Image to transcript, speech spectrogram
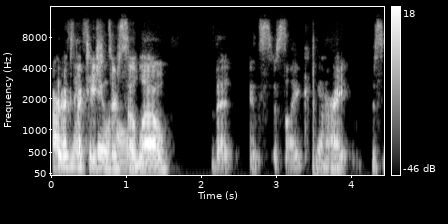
our was nice expectations were are so low that it's just like, Yeah. all right, just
